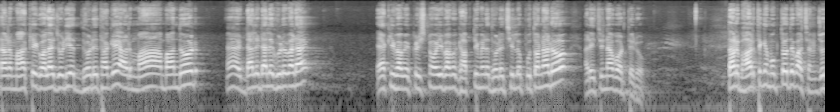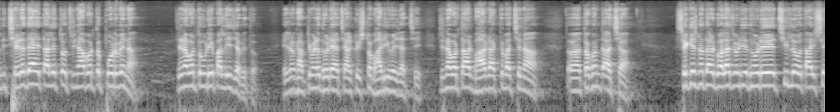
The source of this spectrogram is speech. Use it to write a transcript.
তার মাকে গলায় জড়িয়ে ধরে থাকে আর মা বাঁদর হ্যাঁ ডালে ডালে ঘুরে বেড়ায়, একইভাবে কৃষ্ণ ওইভাবে ঘাপটি মেরে ধরেছিল পুতনারও আর এই তৃণাবর্তেরও। তার ভার থেকে মুক্ত হতে পারছে না। যদি ছেড়ে দেয় তাহলে তো তৃণাবর্ত পড়বে না। তৃণাবর্ত উড়িয়ে পালিয়ে যাবে তো। এই জন্য ঘাপটি মেরে ধরে আছে আর কৃষ্ণ ভারী হয়ে যাচ্ছে। তৃণাবর্ত আর ভার রাখতে পারছে না। তখন তো আচ্ছা শ্রীকৃষ্ণ তার গলা জড়িয়ে ধরেছিল, তাই সে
